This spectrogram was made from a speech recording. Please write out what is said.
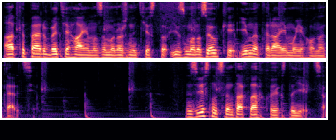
А тепер витягаємо заморожене тісто із морозилки і натираємо його на терці. Звісно, це не так легко, як здається.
